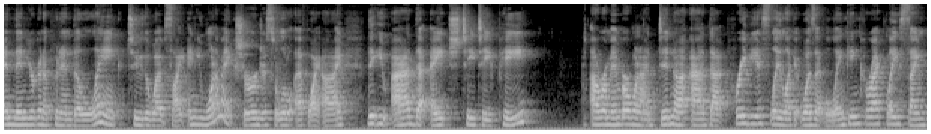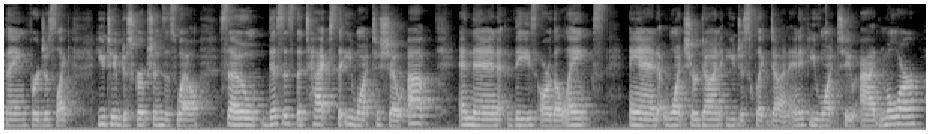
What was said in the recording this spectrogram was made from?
and then you're going to put in the link to the website. And you want to make sure, just a little FYI, that you add the HTTP. I remember when I did not add that previously, like it wasn't linking correctly. Same thing for just like YouTube descriptions as well. So this is the text that you want to show up, and then these are the links. And once you're done, you just click done. And if you want to add more,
